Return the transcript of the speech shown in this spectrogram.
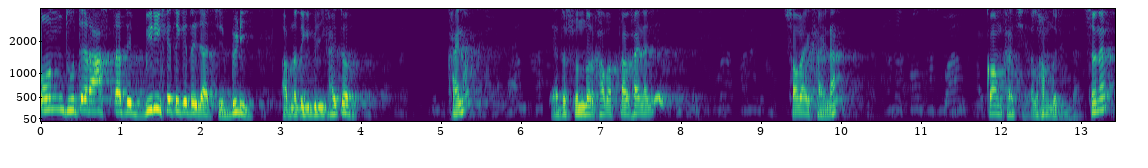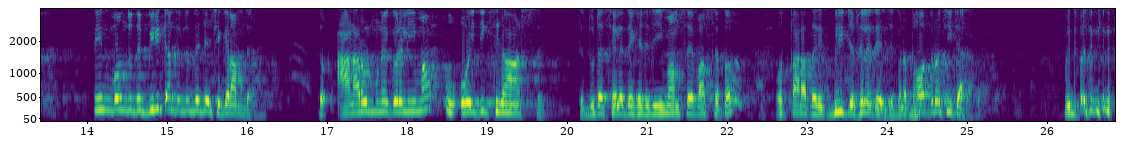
বন্ধুতে রাস্তাতে বিড়ি খেতে খেতে যাচ্ছে, বিড়ি। আপনাদের কি বিড়ি খাই তো? খায় না? এত সুন্দর খাবার তাও খায় না যে? সবাই খায় না? কম খাচ্ছে, আলহামদুলিল্লাহ। শোনেন, তিন বন্ধুতে বিড়ি টানতে টানতে যাইছে গ্রাম দেয়। তো আনারুল মনে করে ইমাম, ও ওই দিক থেকে আসছে তো দুটা ছেলে দেখেছে যে ইমাম সাহেব আসছে তো, ও তাড়াতাড়ি বিড়িটা ফেলে দিয়েছে মানে ভদ্র চিটা বুঝতে পারছেন কি না?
